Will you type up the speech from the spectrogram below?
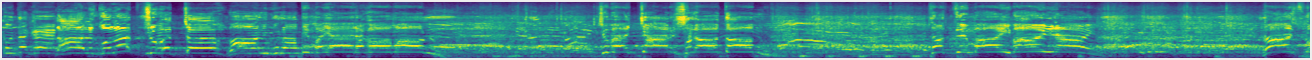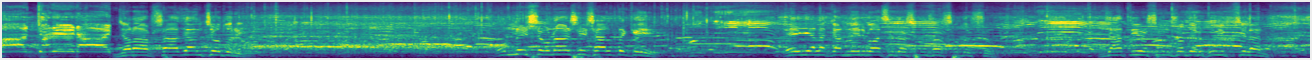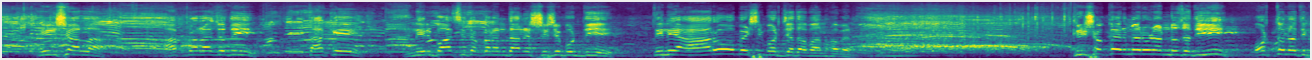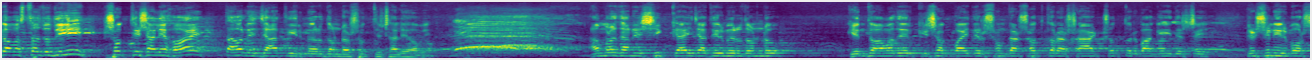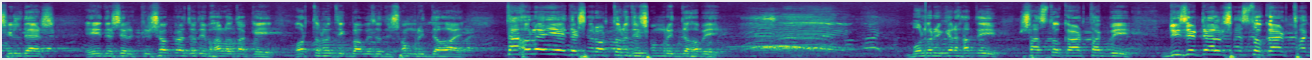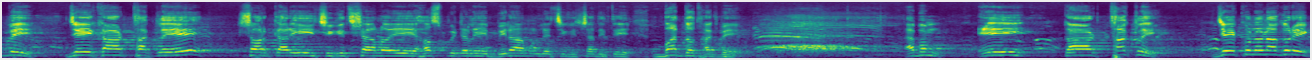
পক্ষ থেকে লাল গোলাপ শুভেচ্ছা। লাল গোলাপি ভাইয়ের আগমন। শুভেচ্ছার স্বাগতম। ভাই ভাই নাই। নাই। জনাব শাহজাহান চৌধুরী উনিশশো উনআশি সাল থেকে এই এলাকার নির্বাচিত সংসদ সদস্য জাতীয় সংসদের হুইপ ছিলেন। ইনশাল্লাহ আপনারা যদি তাকে নির্বাচিত করেন দানের শিশু ভোট দিয়ে, তিনি আরও বেশি মর্যাদাবান হবেন। কৃষকের মেরুদণ্ড যদি, অর্থনৈতিক অবস্থা যদি শক্তিশালী হয়, তাহলে জাতির মেরুদণ্ড শক্তিশালী হবে। আমরা জানি শিক্ষাই জাতির মেরুদণ্ড, কিন্তু আমাদের কৃষক ভাইদের সংখ্যা শতকরা ষাট, সত্তর ভাগ এই দেশে কৃষি নির্ভরশীল দেশ। এই দেশের কৃষকরা যদি ভালো থাকে, অর্থনৈতিকভাবে যদি সমৃদ্ধ হয় তাহলে এই দেশের অর্থনীতি সমৃদ্ধ হবে। বলরিকের হাতে স্বাস্থ্য কার্ড থাকবে, ডিজিটাল স্বাস্থ্য কার্ড থাকবে। যে কার্ড থাকলে সরকারি চিকিৎসালয়ে, হসপিটালে বিনামূল্যে চিকিৎসা দিতে বাধ্য থাকবে। এবং এই কার্ড থাকলে যে কোনো নাগরিক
